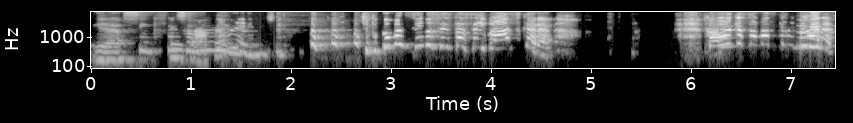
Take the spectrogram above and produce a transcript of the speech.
E é assim que funciona. Exatamente. tipo, como assim você está sem máscara? Coloca essa máscara agora!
